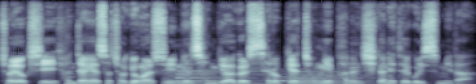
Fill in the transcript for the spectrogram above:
저 역시 현장에서 적용할 수 있는 선교학을 새롭게 정립하는 시간이 되고 있습니다.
